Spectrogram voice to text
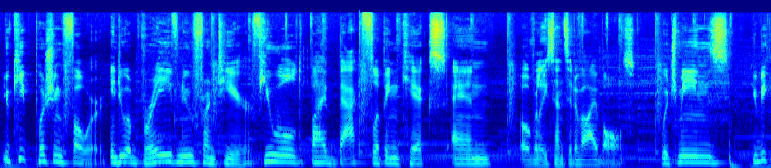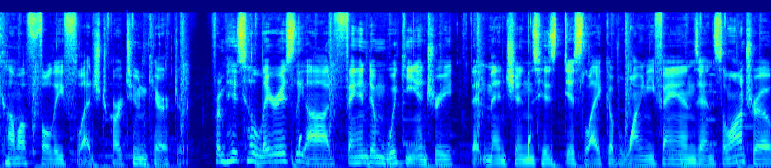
you keep pushing forward into a brave new frontier fueled by backflipping kicks and overly sensitive eyeballs, which means you become a fully fledged cartoon character. From his hilariously odd fandom wiki entry that mentions his dislike of whiny fans and cilantro,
